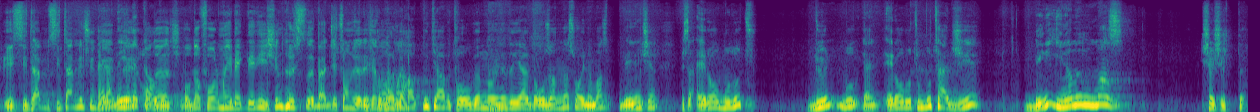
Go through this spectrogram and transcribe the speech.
için. e, sitemli, sitemli çünkü Herhalde e, yedek o kaldığı da için. o da formayı beklediği için hırslı. Bence son derece O kadar normal. da haklı ki abi Tolga'nın oynadığı yerde Ozan nasıl oynamaz? Benim için mesela Erol Bulut dün bu yani Erol Bulut'un bu tercihi beni inanılmaz şaşırttı.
